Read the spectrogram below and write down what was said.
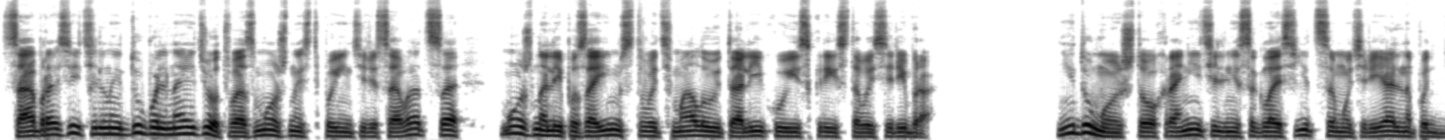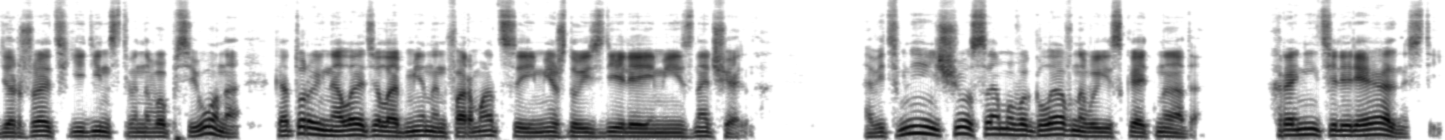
Сообразительный дубль найдет возможность поинтересоваться, можно ли позаимствовать малую талику искристого серебра. Не думаю, что хранитель не согласится материально поддержать единственного псиона, который наладил обмен информацией между изделиями изначальных. А ведь мне еще самого главного искать надо — хранителя реальностей.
